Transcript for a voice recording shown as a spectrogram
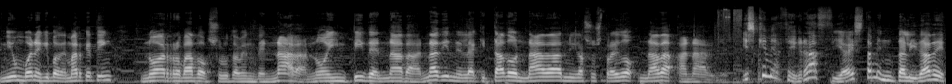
ni un buen equipo de marketing, no ha robado absolutamente nada, no impide nada a nadie, ni le ha quitado nada, ni le ha sustraído nada a nadie. Y es que me hace gracia esta mentalidad de,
